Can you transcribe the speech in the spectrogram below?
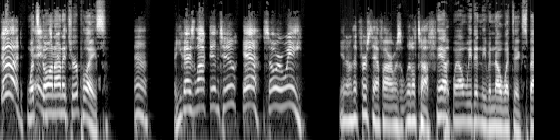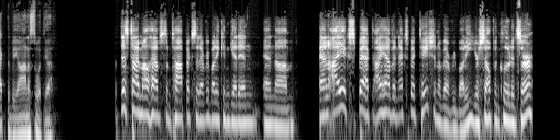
good What's "Hey, going on at your place? Yeah are you guys locked in too yeah so are we you know that first half hour was a little tough Yeah, but- well, we didn't even know what to expect, to be honest with you. But this time I'll have some topics that everybody can get in and um and I expect I have an expectation of everybody, yourself included, sir.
